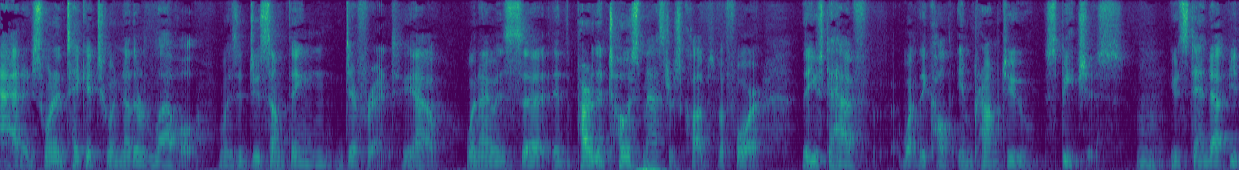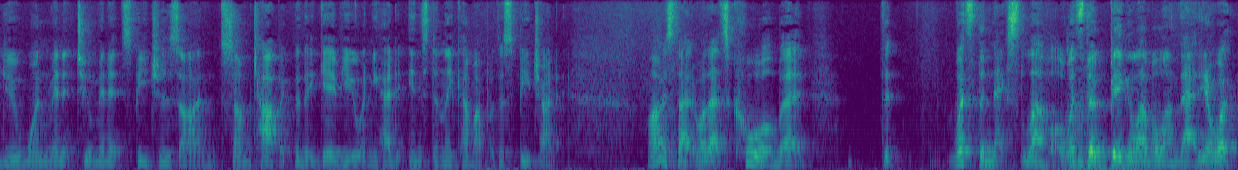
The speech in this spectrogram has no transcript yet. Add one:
add. I just wanted to take it to another level. Was to do something different. You know, when I was uh, at part of the Toastmasters clubs before, they used to have what they called impromptu speeches. You'd stand up, you do one minute, two minute speeches on some topic that they gave you, and you had to instantly come up with a speech on it. Well, I always thought, well, that's cool, but what's the next level? What's the big level on that? You know what?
